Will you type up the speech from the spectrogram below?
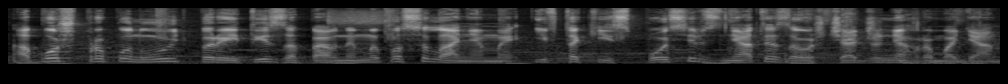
або ж пропонують перейти за певними посиланнями і в такий спосіб зняти заощадження громадян.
